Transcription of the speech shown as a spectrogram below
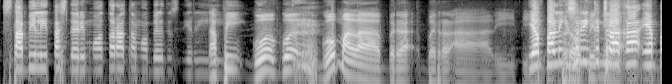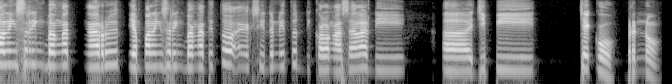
stabilitas dari motor atau mobil itu sendiri. tapi gua gua gua malah ber, beralih yang paling sering kecelakaan, yang paling sering banget ngaruh, yang paling sering banget itu accident itu di, kalau nggak salah di eh, GP Ceko Brno.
